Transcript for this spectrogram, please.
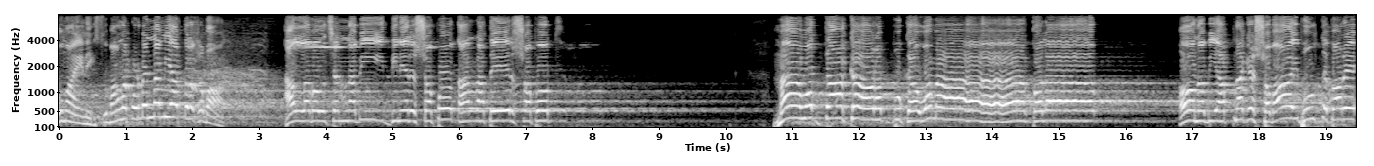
ঘুমায় নিক। সুবাংলা পড়বেন না আমি আপনারা সবাই? আল্লাহ বলছেন, নাবি, দিনের শপথ আর রাতের শপথ। কলা। ও নবী, আপনাকে সবাই ভুলতে পারে।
